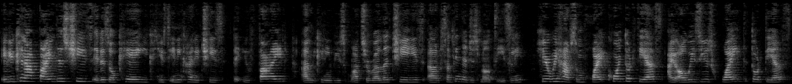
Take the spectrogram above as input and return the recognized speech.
If you cannot find this cheese, it is okay. You can use any kind of cheese that you find. Um, you can even use mozzarella cheese, um, something that just melts easily. Here we have some white corn tortillas. I always use white tortillas.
